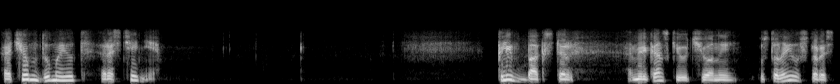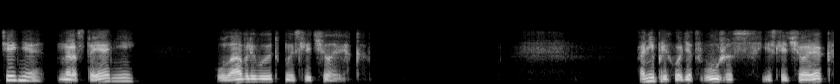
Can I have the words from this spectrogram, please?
О чем думают растения? Клифф Бакстер, американский ученый, установил, что растения на расстоянии улавливают мысли человека. Они приходят в ужас, если человек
